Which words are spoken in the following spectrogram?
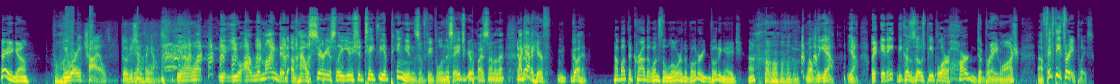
There you go. You were a child. Go do something else. You know what? you, you are reminded of how seriously you should take the opinions of people in this age group by some of that. I got to hear. f- Go ahead. How about the crowd that wants to lower the voter voting age? Huh? well, the, yeah, yeah. It it ain't because those people are hard to brainwash. Uh, 53, please.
